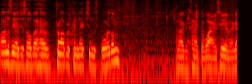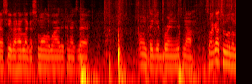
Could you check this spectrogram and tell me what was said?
honestly, I just hope I have proper connections for them. And I can connect the wires here, but I gotta see if I have like a smaller wire that connects there. I don't think it brings, no. So I got two of them.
